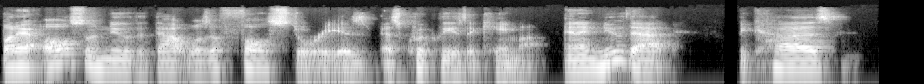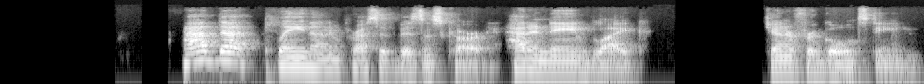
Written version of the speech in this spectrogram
But I also knew that that was a false story as, as quickly as it came up. And I knew that because had that plain, unimpressive business card had a name like Jennifer Goldstein,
